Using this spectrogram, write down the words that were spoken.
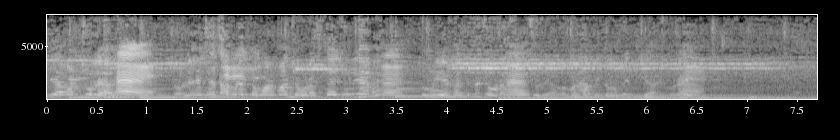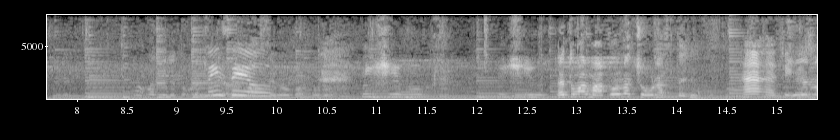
দিয়ে আবার চলে আসবে। হ্যাঁ। চলে এসে তারপরে তোমার মা চৌরাস্তায় চলে যাবে হ্যাঁ। তুমি এখান থেকে চৌরাস্তায় হ্যাঁ। চলে যাবে। মানে আমি তোমাকে দিয়ে আসব রাইট হ্যাঁ। যাবে। মিস ইউ মিস ইউ হ্যাঁ, তোমার মাকে বলবা চৌরাস্তায় যেতে। হ্যাঁ হ্যাঁ ঠিক আছে।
